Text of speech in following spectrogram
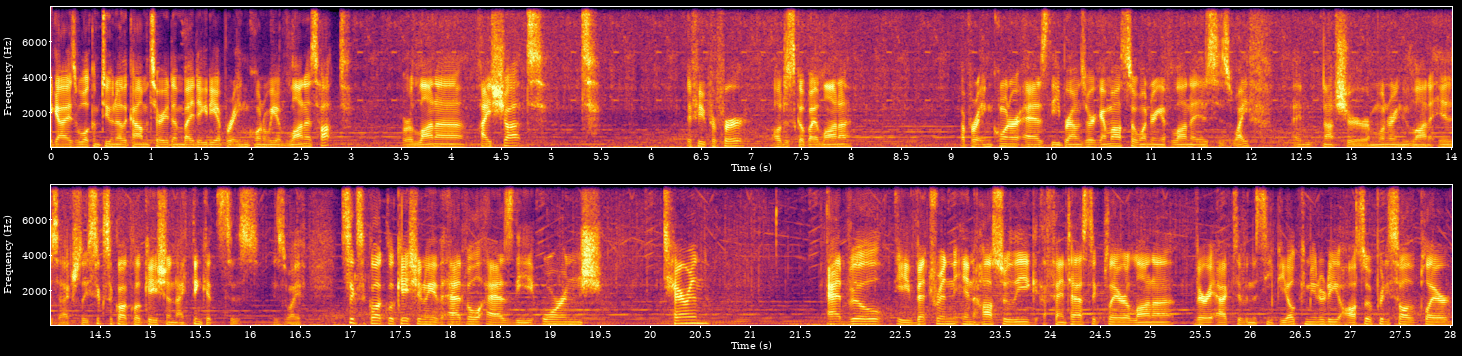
Hey guys, welcome to another commentary done by Diggity. Upper right corner, we have Lana's Hot, or Lana Ice Shot, if you prefer. I'll just go by Lana. Upper right corner as the Brown Zerg. I'm also wondering if Lana is his wife. I'm not sure. I'm wondering who Lana is actually. Six o'clock location. I think it's his his wife. Six o'clock location. We have Advil as the orange Terran. Advil, a veteran in Hasu League, a fantastic player. Lana, very active in the CPL community, also a pretty solid player.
